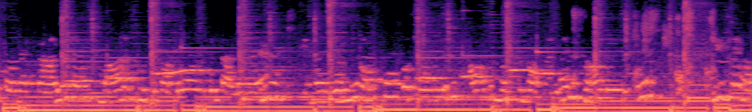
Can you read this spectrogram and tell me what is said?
சொன்னேன். காலையில் மார்க் கொஞ்சம் நிறையா இருக்கு அழுகிறேன் எனக்கு வந்து ரொம்ப 같은 것도 만나는 마음을 어.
